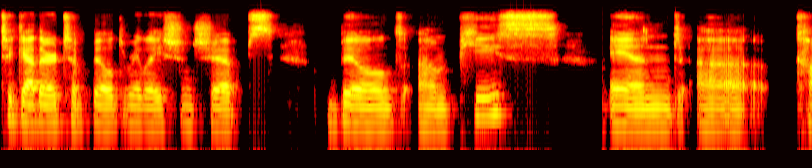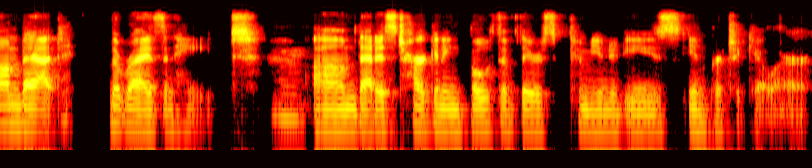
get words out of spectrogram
together to build relationships, build um, peace, and uh, combat the rise in hate Mm, um, that is targeting both of their communities in particular.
